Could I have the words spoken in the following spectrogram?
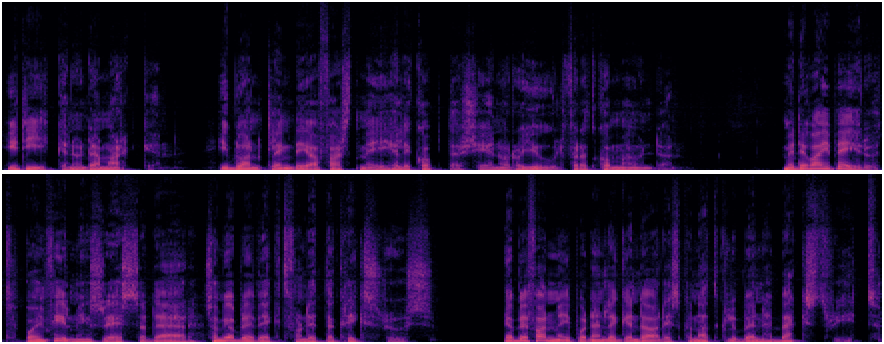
i diken under marken. Ibland klängde jag fast mig i helikopterskenor och hjul för att komma undan. Men det var i Beirut, på en filmningsresa där, som jag blev väckt från detta krigsrus. Jag befann mig på den legendariska nattklubben Backstreet.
